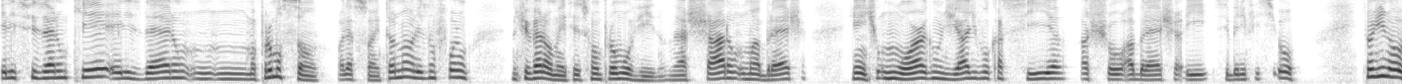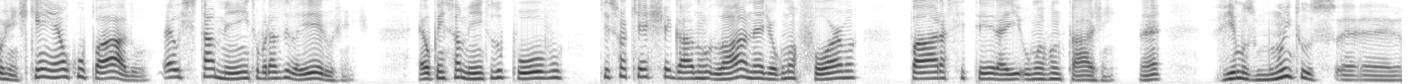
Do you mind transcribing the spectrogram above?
eles fizeram o que? Eles deram um, uma promoção. Olha só. Então não, eles não foram não tiveram aumento, eles foram promovidos, né? acharam uma brecha. Gente, um órgão de advocacia achou a brecha e se beneficiou. Então, de novo, gente, quem é o culpado? É o estamento brasileiro, gente. É o pensamento do povo que só quer chegar no, lá, né, de alguma forma, para se ter aí uma vantagem, né? Vimos muitos é, é,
